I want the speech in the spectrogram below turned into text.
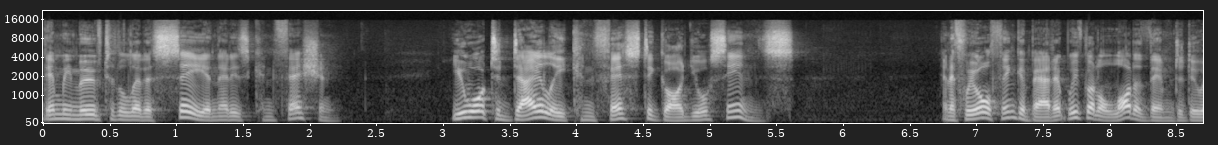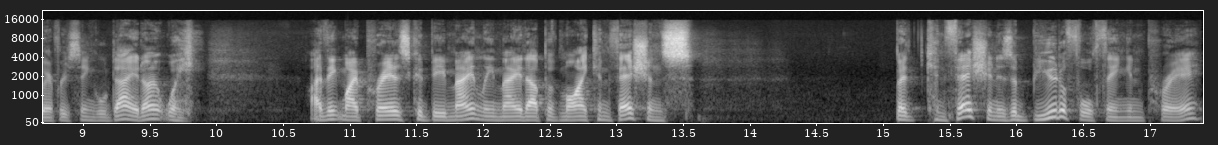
Then we move to the letter C, and that is confession. You ought to daily confess to God your sins. And if we all think about it, we've got a lot of them to do every single day, don't we? I think my prayers could be mainly made up of my confessions. But confession is a beautiful thing in prayer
